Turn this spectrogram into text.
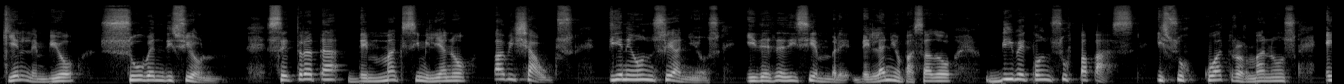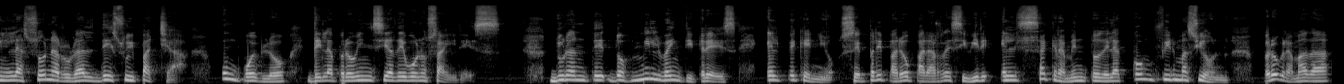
quien le envió su bendición. Se trata de Maximiliano Pavillaux. Tiene 11 años y desde diciembre del año pasado vive con sus papás y sus cuatro hermanos en la zona rural de Suipacha, un pueblo de la provincia de Buenos Aires. Durante 2023, el pequeño se preparó para recibir el sacramento de la confirmación, programada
